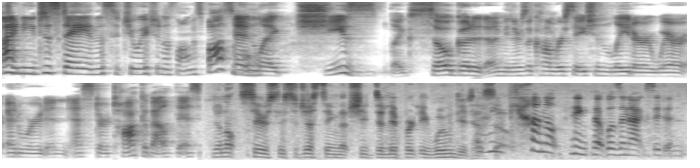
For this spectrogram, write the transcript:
I need to stay in this situation as long as possible. And like she's like so good at it. I mean, there's a conversation later where Edward and Esther talk about this. You're not seriously suggesting that she deliberately wounded herself? I cannot think that was an accident.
